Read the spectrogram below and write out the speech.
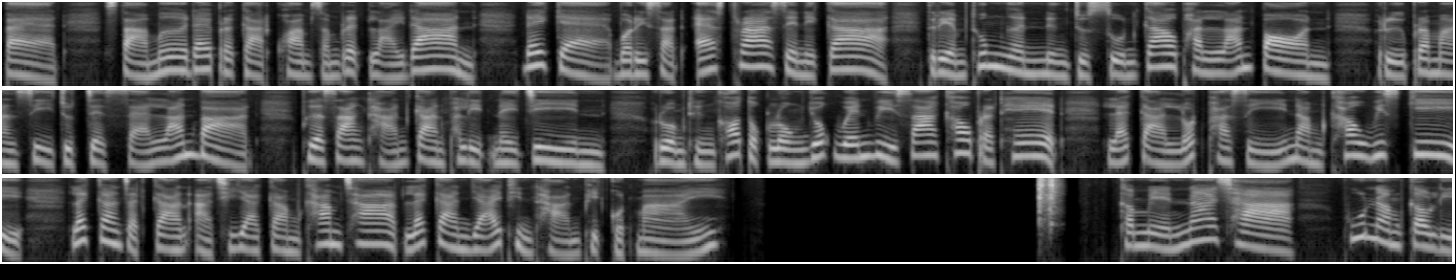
2018 สตาร์เมอร์ได้ประกาศความสำเร็จหลายด้าน ได้แก่บริษัทแอสตราเซเนกาเตรียมทุ่มเงิน 1.09 พันล้านปอนด์หรือประมาณ 4.7 แสนล้านบาท เพื่อสร้างฐานการผลิตในจีน รวมถึงข้อตกลงยกเว้นวีซ่าเข้าประเทศ และการลดภาษีนำเข้าวิสกี้ และการจัดการอาชญากรรมข้ามชาติ และการย้ายถิ่นฐานผิดกฎหมาย เขมรหน้าชา ผู้นำเกาหลี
